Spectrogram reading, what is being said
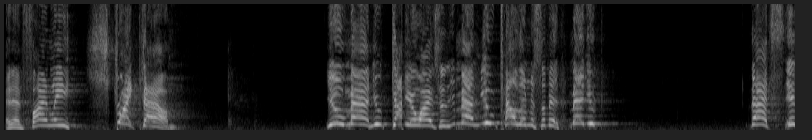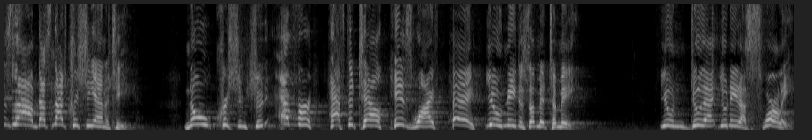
And then finally, strike them. You man, you tell your wives, man, you tell them to submit. Man, you. That's Islam. That's not Christianity. No Christian should ever have to tell his wife, hey, you need to submit to me. You do that, you need a swirly.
